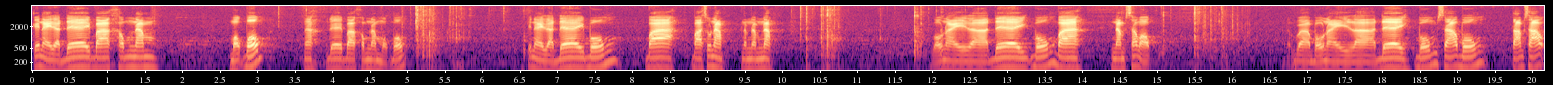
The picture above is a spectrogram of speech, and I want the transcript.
cái này là D30514 nè D30514 cái này là D43 3 số 5 555 bộ này là D43 561 và bộ này là D46486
